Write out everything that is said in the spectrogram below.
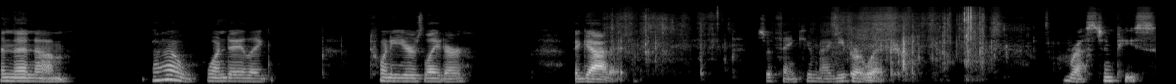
And then, um, I don't know, one day, like 20 years later, I got it. So thank you, Maggie Berwick. Rest in peace.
